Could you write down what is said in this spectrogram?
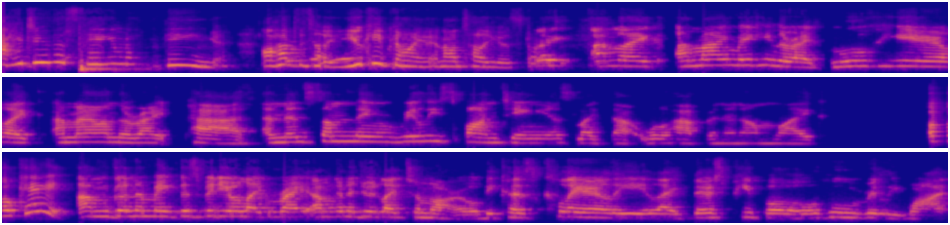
I do the same thing. I'll have to tell you. You keep going and I'll tell you a story. Like, I'm like, am I making the right move here? Like, am I on the right path? And then something really spontaneous like that will happen. And I'm like, okay, I'm gonna make this video like right, I'm gonna do it like tomorrow because clearly like there's people who really want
